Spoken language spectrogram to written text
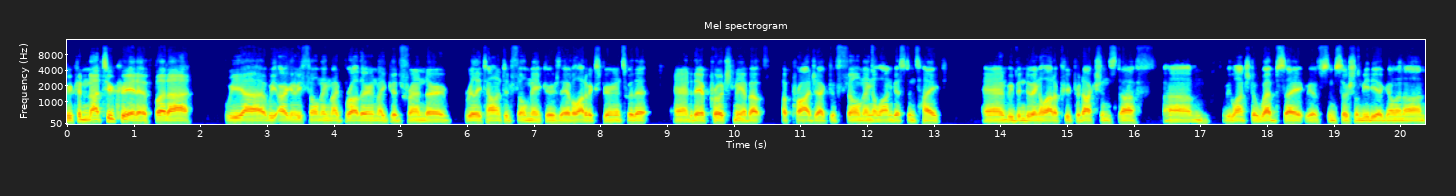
we could not too creative, but uh, we uh, we are going to be filming. My brother and my good friend are really talented filmmakers. They have a lot of experience with it, and they approached me about a project of filming a long distance hike, and we've been doing a lot of pre production stuff. Um, we launched a website. We have some social media going on.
